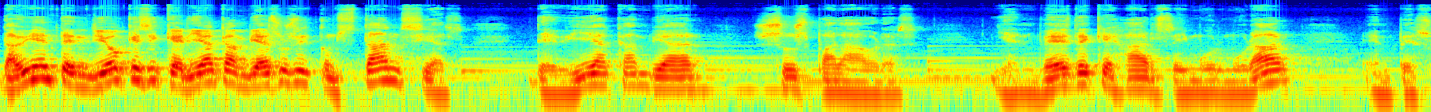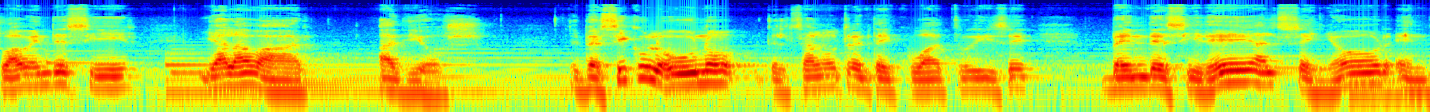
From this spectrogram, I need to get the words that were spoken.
David entendió que si quería cambiar sus circunstancias, debía cambiar sus palabras. Y en vez de quejarse y murmurar, empezó a bendecir y alabar a Dios. El versículo 1 del Salmo 34 dice, bendeciré al Señor en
